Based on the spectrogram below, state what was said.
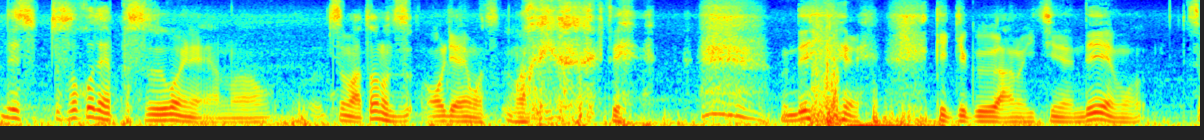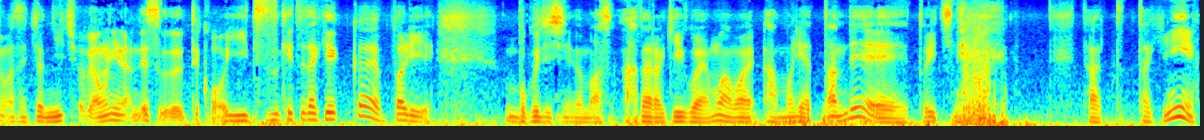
うん、で、そこでやっぱすごいね、あの、妻との折り合いもうまくいかなくて。で、結局、あの、1年でもう、すいません、ちょっと日曜日は無理なんですってこう言い続けてた結果、やっぱり僕自身の働き具合もあんまりやったんで、えっ、ー、と、1年経った時に、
